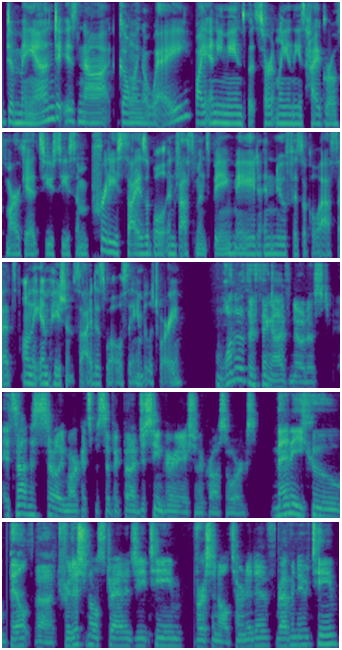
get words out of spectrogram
demand is not going away by any means, but certainly in these high growth markets, you see some pretty sizable investments being made in new physical assets on the inpatient side as well as the ambulatory. One other thing I've noticed, it's not necessarily market specific, but I've just seen variation across orgs. Many who built a traditional strategy team versus an alternative revenue team,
